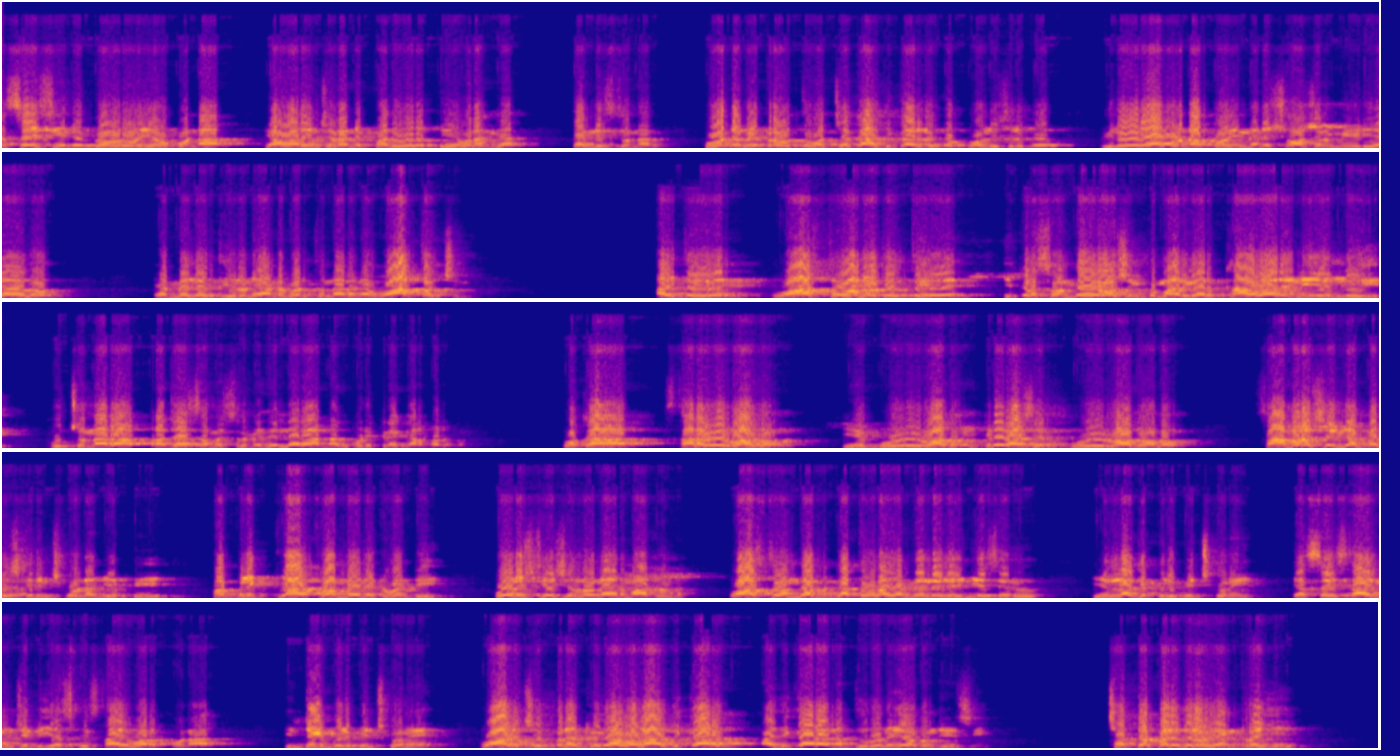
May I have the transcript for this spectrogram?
ఎస్ఐ సీటు గౌరవం ఇవ్వకుండా వ్యవహరించడాన్ని పలువురు తీవ్రంగా ఖండిస్తున్నారు. కూటమి ప్రభుత్వం వచ్చాక అధికారులకు పోలీసులకు విలువ లేకుండా పోయిందని సోషల్ మీడియాలో ఎమ్మెల్యే తీరుని ఎండగొడుతున్నారనే వార్త వచ్చింది. అయితే వాస్తవంలోకి వెళ్తే ఇక్కడ సొంగ రోషన్ కుమార్ గారు కావాలని వెళ్ళి కూర్చున్నారా? ప్రజా సమస్యల మీద వెళ్ళారా అన్నది కూడా ఇక్కడే కనపడుతుంది. ఒక స్థల వివాదం ఏ భూ వివాదం ఇక్కడే రాశారు భూ వివాదంలో. సామరస్యంగా పరిష్కరించుకోండి అని చెప్పి పబ్లిక్ ప్లాట్ఫామ్ అయినటువంటి పోలీస్ స్టేషన్లోనే ఆయన మాట్లాడారు. వాస్తవంగా గతంలో ఎమ్మెల్యేలు ఏం చేశారు? ఇళ్ళకి పిలిపించుకొని ఎస్ఐ స్థాయి నుంచి డిఎస్పి స్థాయి వరకు కూడా ఇంటికి పిలిపించుకొని వాళ్ళు చెప్పినట్లుగా వాళ్ళ అధికార అధికారాన్ని దుర్వినియోగం చేసి చట్ట పరిధిలో ఎంటర్ అయ్యి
